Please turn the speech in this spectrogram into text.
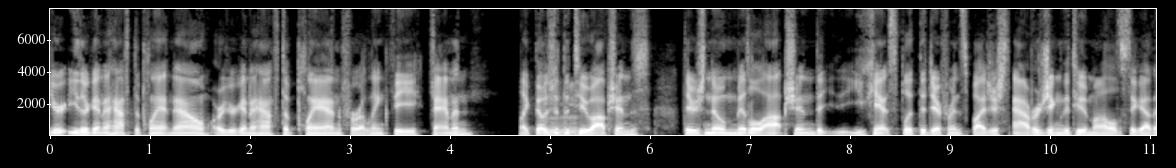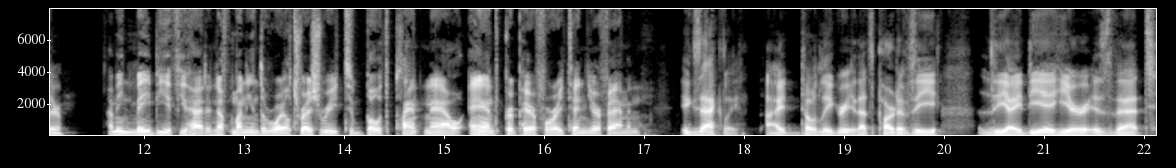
you're either going to have to plant now or you're going to have to plan for a lengthy famine like those are the Mhm. two options there's no middle option that you can't split the difference by just averaging the two models together. I mean, maybe if you had enough money in the royal treasury to both plant now and prepare for a 10 year famine. Exactly. I totally agree. That's part of the the idea here is that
